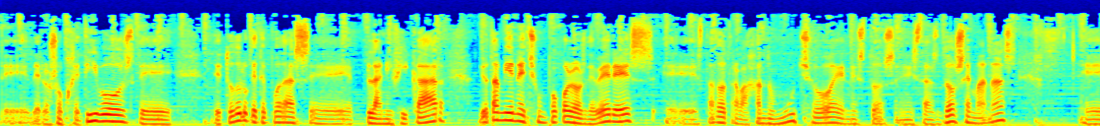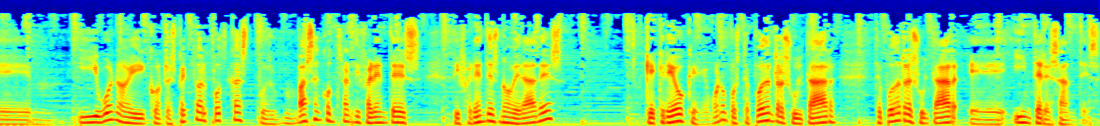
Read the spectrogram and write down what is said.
de, los objetivos, de, de, todo lo que te puedas eh, planificar, yo también he hecho un poco los deberes, he estado trabajando mucho en, estos, en estas dos semanas. Eh, y bueno, y con respecto al podcast, pues vas a encontrar diferentes, diferentes novedades que creo que bueno, pues te pueden resultar, te pueden resultar eh, interesantes.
